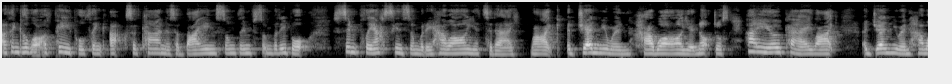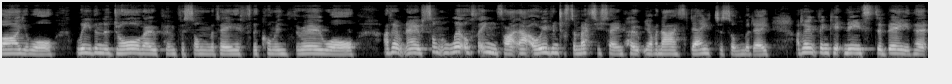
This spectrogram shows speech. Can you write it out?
I think a lot of people think acts of kindness are buying something for somebody, but simply asking somebody, "How are you today?" Like a genuine "How are you?" Not just "Are you okay?" Like a genuine "How are you?" or leaving the door open for somebody if they're coming through, or I don't know, some little things like that, or even just a message saying, Hope you have a nice day to somebody. I don't think it needs to be that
